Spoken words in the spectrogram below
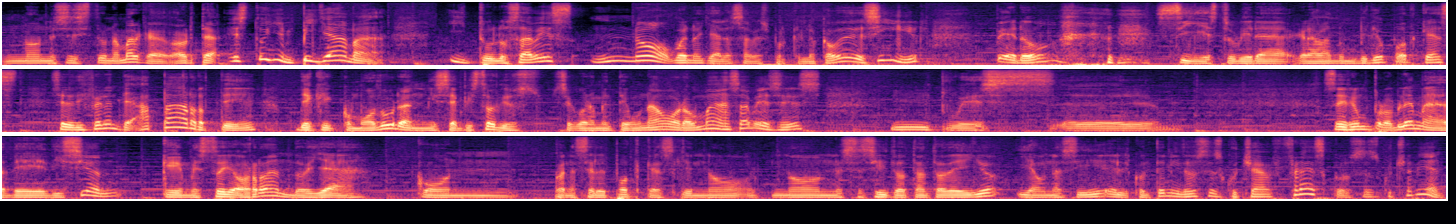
No necesito una marca. Ahorita estoy en pijama. ¿Y tú lo sabes? No, bueno, ya lo sabes porque lo acabo de decir. Pero si estuviera grabando un video podcast, sería diferente. Aparte de que como duran mis episodios, seguramente una hora o más a veces, mm, pues eh, sería un problema de edición que me estoy ahorrando ya con con hacer el podcast, que no, no necesito tanto de ello y aún así el contenido se escucha fresco, se escucha bien.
